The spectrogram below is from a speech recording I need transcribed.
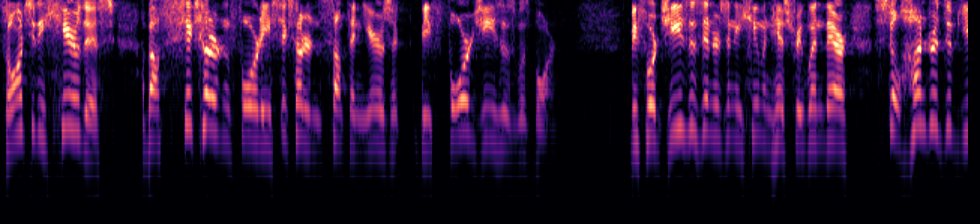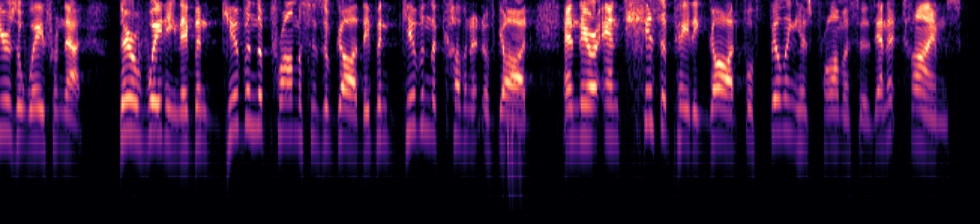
So I want you to hear this about 640, 600 and something years before Jesus was born. Before Jesus enters into human history, when they're still hundreds of years away from that, they're waiting. They've been given the promises of God, they've been given the covenant of God, and they are anticipating God fulfilling his promises. And at times,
